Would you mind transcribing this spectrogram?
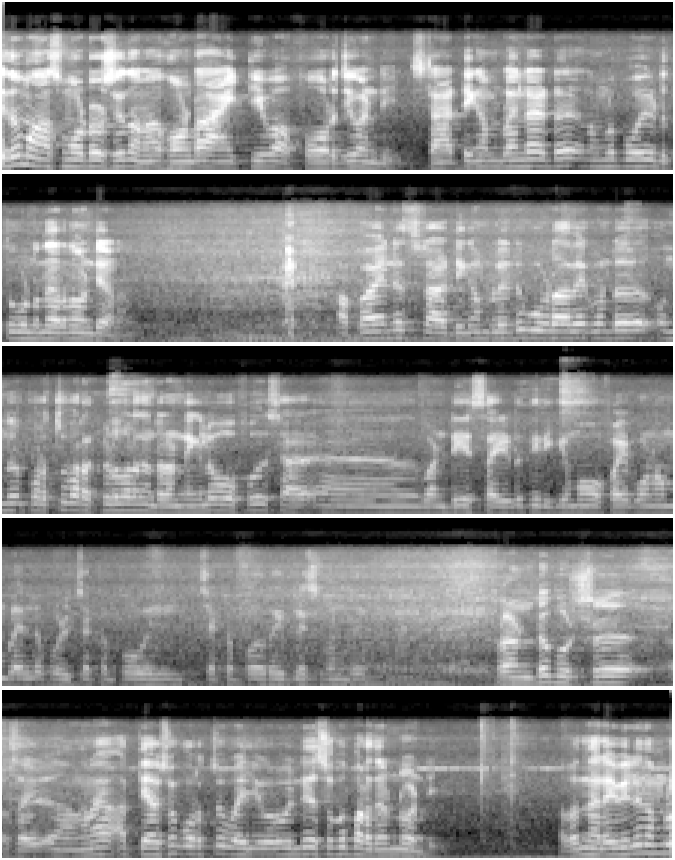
ഇത് മാസ് മോട്ടോഴ്സിൽ നിന്നാണ് ഹോണ്ട ആക്റ്റീവ ഫോർ ജി വണ്ടി. സ്റ്റാർട്ടിങ് കംപ്ലൈന്റ് ആയിട്ട് നമ്മൾ പോയി എടുത്തു കൊണ്ടുവന്നിരുന്ന വണ്ടിയാണ്. അപ്പോൾ അതിന്റെ സ്റ്റാർട്ടിങ് കംപ്ലൈന്റ് കൂടാതെ കൊണ്ട് ഒന്ന് കുറച്ച് വർക്കുകൾ പറഞ്ഞിട്ടുണ്ട്. റണ്ണിങ്ങിൽ ഓഫ് വണ്ടി സൈഡ് തിരിക്കുമ്പോൾ ഓഫായി പോകണ complaint full checkup oil checkup replacement front bush side അങ്ങനെ അത്യാവശ്യം കുറച്ച് വലിയ കുറവിന്റെ കേസൊക്കെ പറഞ്ഞിട്ടുണ്ട് വണ്ടി. അപ്പോൾ നിലവിൽ നമ്മൾ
